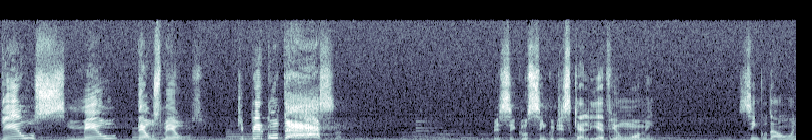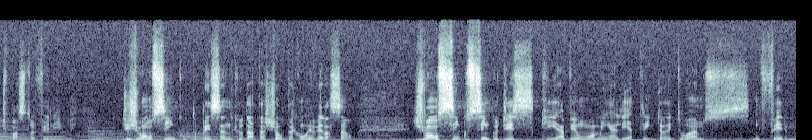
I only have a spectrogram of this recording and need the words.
Deus meu, Deus meu. Que pergunta é essa? Versículo 5 diz que ali havia um homem. 5 da onde, pastor Felipe? De João 5. Estou pensando que o Data Show está com revelação. João 5,5 diz que havia um homem ali há 38 anos, enfermo.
